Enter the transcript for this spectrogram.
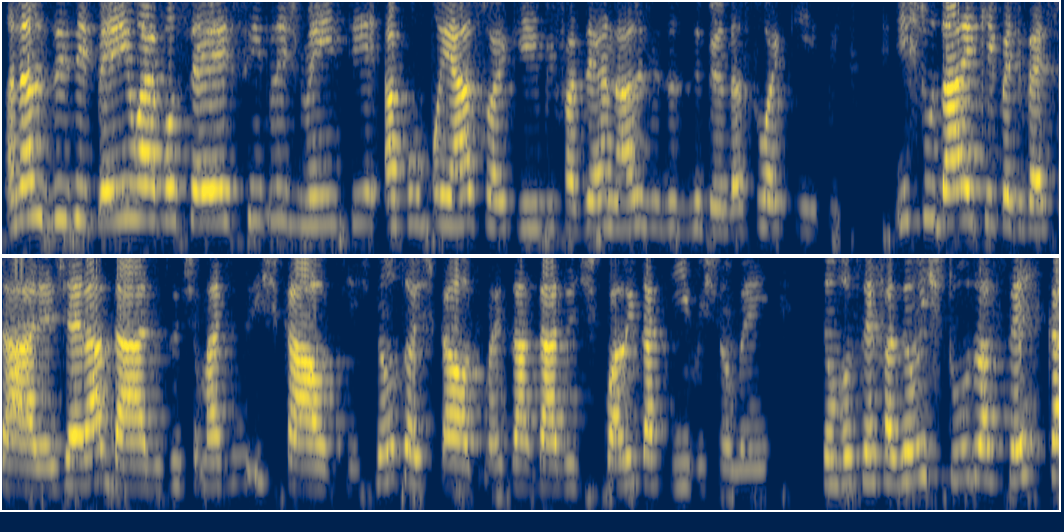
Análise de desempenho é você simplesmente acompanhar a sua equipe, fazer análise do desempenho da sua equipe, estudar a equipe adversária, gerar dados, os chamados scouts, não só scout, mas dados qualitativos também. Então, você fazer um estudo acerca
